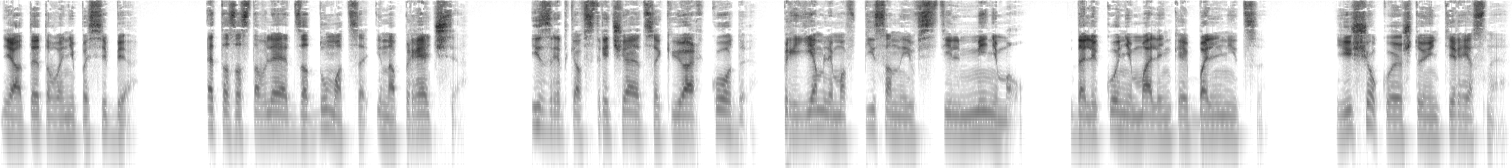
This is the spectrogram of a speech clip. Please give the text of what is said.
и от этого не по себе. Это заставляет задуматься и напрячься. Изредка встречаются QR-коды, приемлемо вписанные в стиль минимал, далеко не маленькой больницы. Еще кое-что интересное,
